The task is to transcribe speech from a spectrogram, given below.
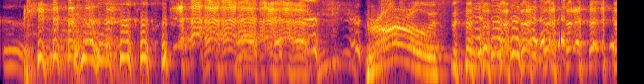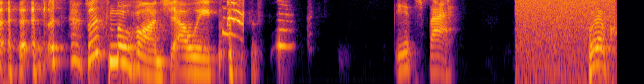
good. Gross. let's let's move on, shall we? Bitch, bye. What up,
